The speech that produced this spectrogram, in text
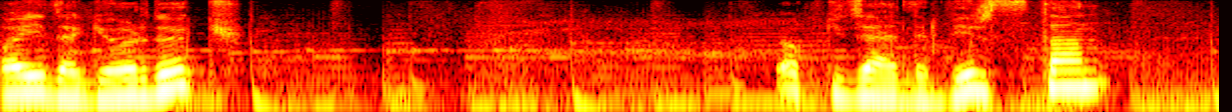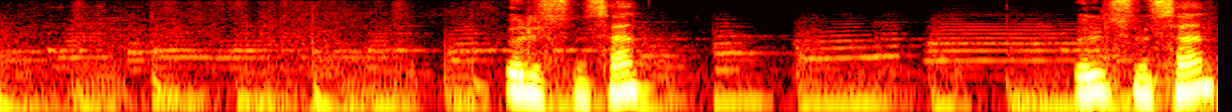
Bayı da gördük. Çok güzeldi. Bir stun. Ölüsün sen. Ölüsün sen.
